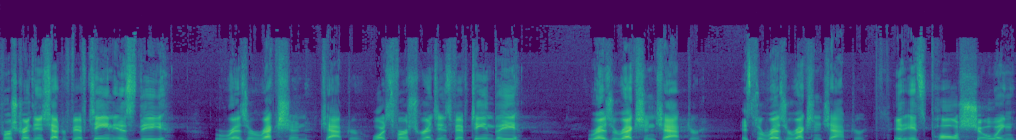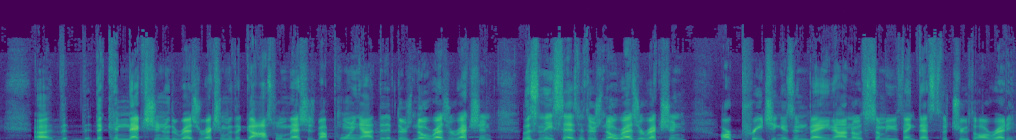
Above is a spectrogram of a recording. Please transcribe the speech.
1 Corinthians chapter 15 is the resurrection chapter. What's 1 Corinthians 15? The resurrection chapter. It's the resurrection chapter. It, it's Paul showing uh, the, the connection of the resurrection with the gospel message by pointing out that if there's no resurrection, listen he says, if there's no resurrection, our preaching is in vain. Now, I know some of you think that's the truth already,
